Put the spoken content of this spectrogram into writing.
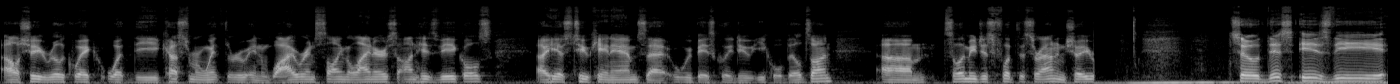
I'll show you real quick what the customer went through and why we're installing the liners on his vehicles. Uh, he has two Can-Ams that we basically do equal builds on. Um, so let me just flip this around and show you. So this is the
